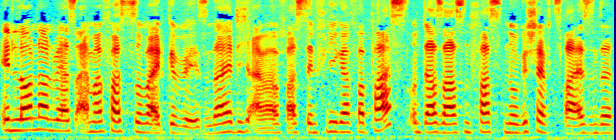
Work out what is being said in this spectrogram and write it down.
in London wäre es einmal fast so weit gewesen. Da hätte ich einmal fast den Flieger verpasst und da saßen fast nur Geschäftsreisende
